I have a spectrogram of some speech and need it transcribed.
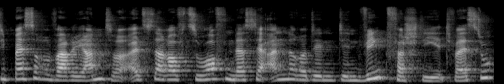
die bessere Variante, als darauf zu hoffen, dass der andere den, den Wink versteht, weißt du?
